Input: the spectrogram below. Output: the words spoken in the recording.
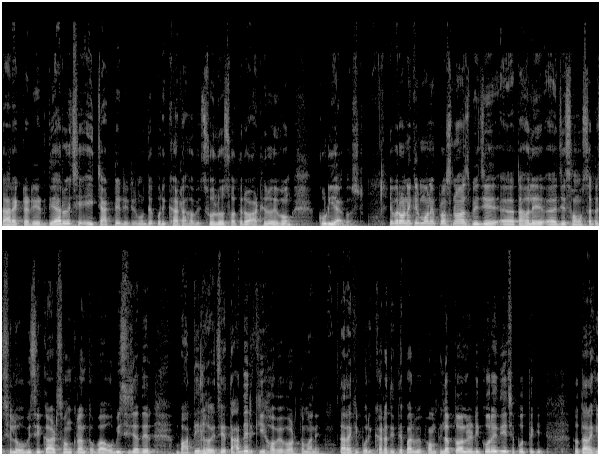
তার একটা ডেট দেওয়া রয়েছে। এই চারটে ডেটের মধ্যে পরীক্ষাটা হবে ষোলো, সতেরো, আঠেরো এবং কুড়ি আগস্ট। এবার অনেকের মনে প্রশ্ন আসবে যে তাহলে যে সমস্যাটা ছিল ওবিসি কার্ড সংক্রান্ত বা ওবিসি যাদের বাতিল হয়েছে, তাদের কি হবে বর্তমানে? তারা কি পরীক্ষাটা দিতে পারবে? ফর্ম ফিল আপ তো অলরেডি করে দিয়েছে প্রত্যেকে। তো তারা কি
